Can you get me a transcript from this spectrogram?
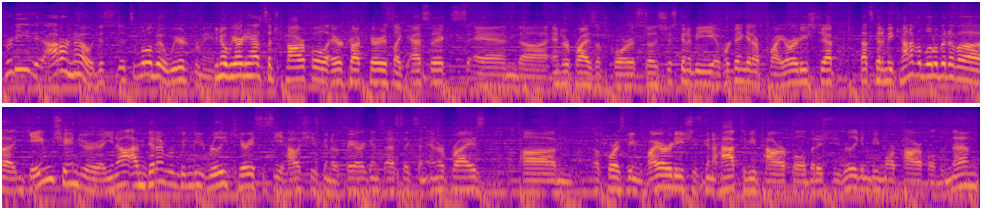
pretty, I don't know, just it's a little bit weird for me. You know, we already have such powerful aircraft carriers like Essex and uh, Enterprise, of course, so it's just gonna be, if we're gonna get a priority ship, that's gonna be kind of a little bit of a game changer you know, I'm gonna be really curious to see how she's gonna fare against Essex and Enterprise. Um, of course, being priority, she's gonna have to be powerful, but is she really gonna be more powerful than them?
